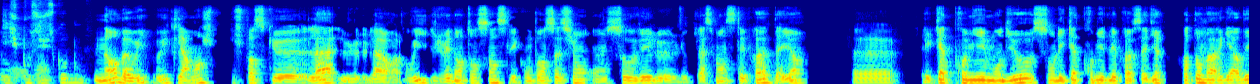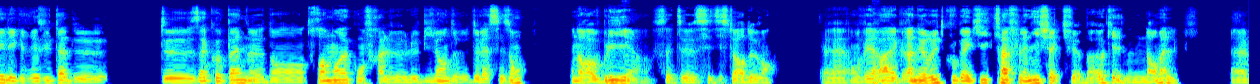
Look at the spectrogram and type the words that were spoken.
Si je pousse jusqu'au bout. Non, bah oui, oui, clairement, je, je pense que là, le- là, alors, oui, je vais dans ton sens, les compensations ont sauvé le, le classement de cette épreuve. D'ailleurs, euh, les quatre premiers mondiaux sont les quatre premiers de l'épreuve. C'est-à-dire, quand on va regarder les résultats de, de Zakopane euh, dans trois mois, qu'on fera le, le bilan de, de la saison, on aura oublié hein, cette, cette histoire de vent. Euh, on verra Granerud, Koubaki, Kraf, Lanichek. Tu fais, bah ok, normal. Euh,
